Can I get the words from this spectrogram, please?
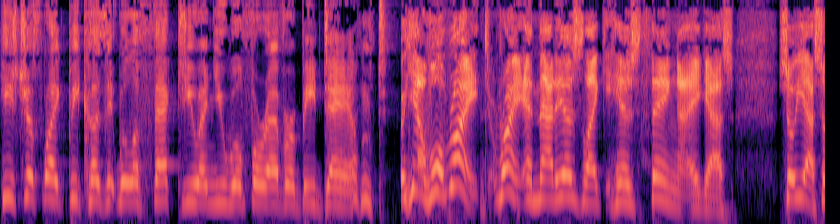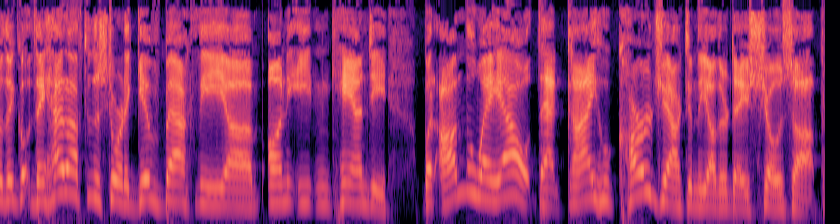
He's just like because it will affect you and you will forever be damned. Yeah, well, right, right, and that is like his thing, I guess. So yeah, so they go, they head off to the store to give back the uh, uneaten candy, but on the way out, that guy who carjacked him the other day shows up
